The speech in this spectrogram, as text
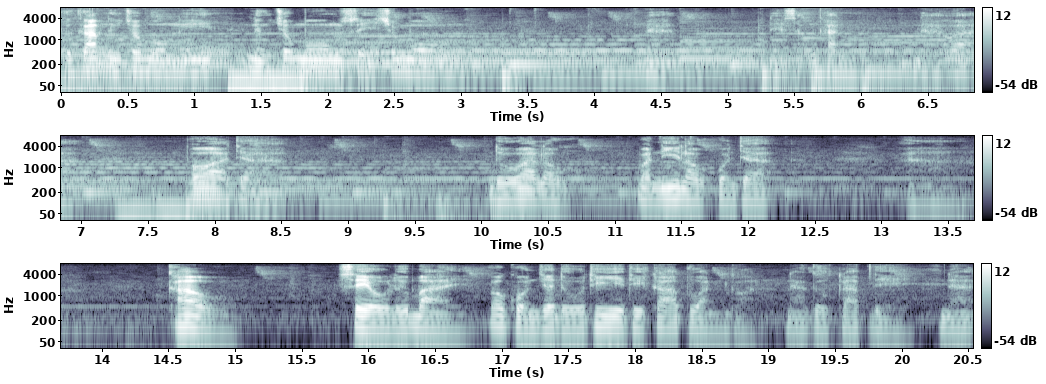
คือกราฟหนึ่งชั่วโมงนี้หนึ่งชั่วโมงสี่ชั่วโมง เพราะว่าจะดูว่าเราวันนี้เราควรจะเข้าเซลล์หรือบ่าย ก็ควรจะดูที่ที่กราฟวันก่อนนะคือกราฟเดย์นะ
